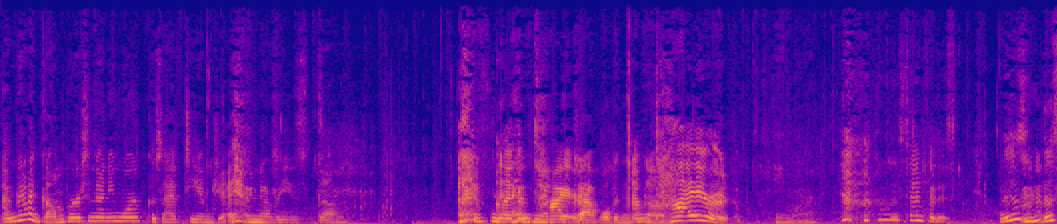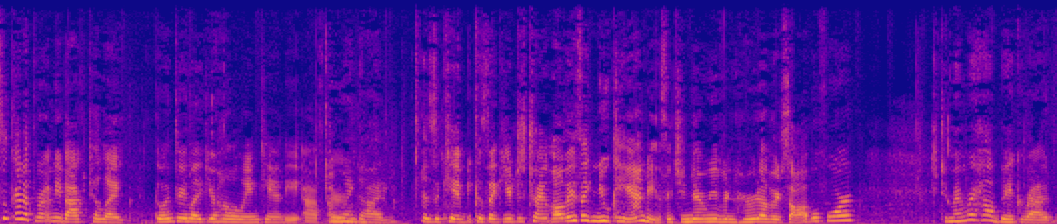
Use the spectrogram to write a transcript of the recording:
I'm not a gum person anymore because I have TMJ. I never used gum. I've, Like, I've I'm never tired. dabbled in I'm gum tired. anymore. it's time for this. This is this is kind of throwing me back to like going through like your Halloween candy after Oh my god. as a kid because like you're just trying all these like new candies that you never even heard of or saw before. Do you remember how Big Red?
